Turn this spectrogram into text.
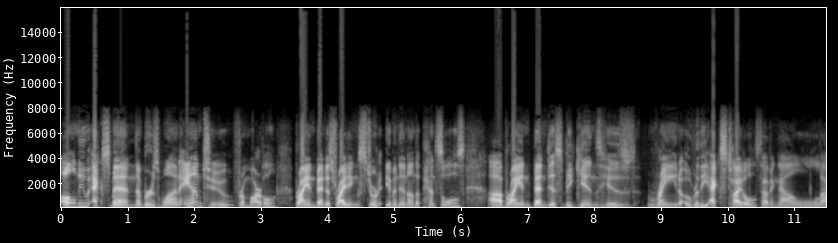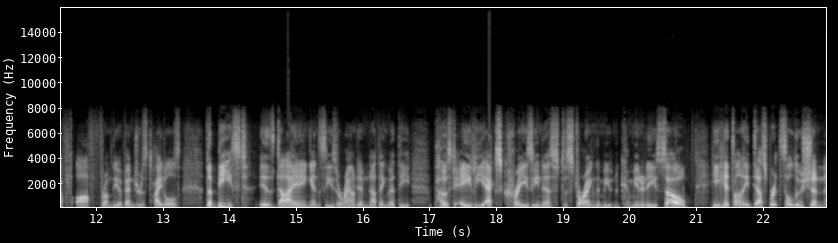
All New X Men, numbers one and two from Marvel. Brian Bendis writing, Stuart Immonen on the pencils. Uh, Brian Bendis begins his reign over the X titles, having now left off from the Avengers titles. The Beast is dying and sees around him nothing but the post AVX craziness destroying the mutant community. So he hits on a desperate solution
